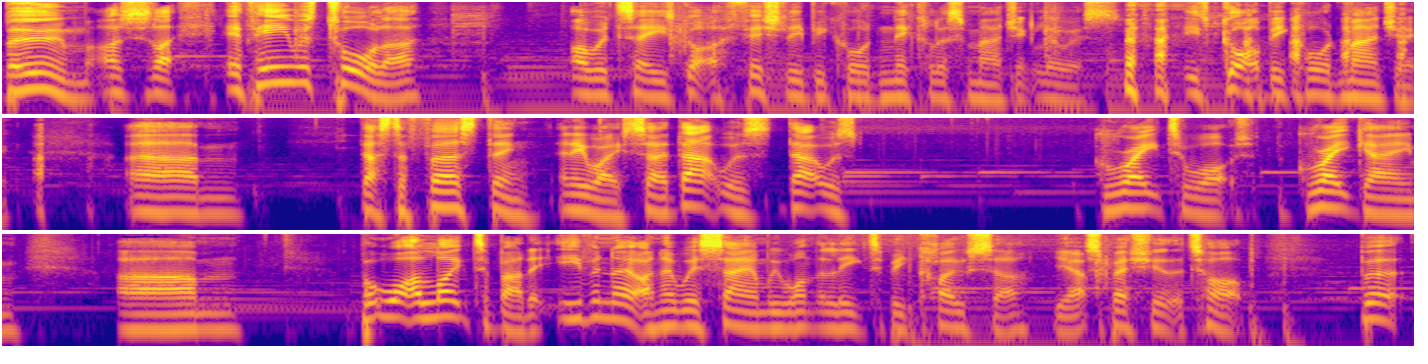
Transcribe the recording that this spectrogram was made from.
boom. I was just like, if he was taller, I would say he's got to officially be called Nicholas Magic Lewis. he's got to be called Magic. Um, that's the first thing. Anyway, so that was that was great to watch. Great game. Um, but what I liked about it, even though I know we're saying we want the league to be closer, Yep. especially at the top, but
